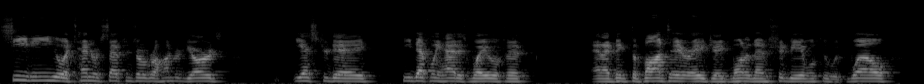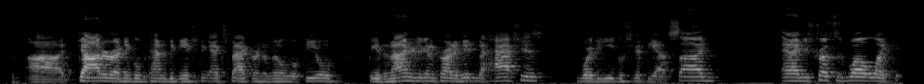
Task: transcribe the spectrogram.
CeeDee, who had 10 receptions over 100 yards yesterday, he definitely had his way with it and I think DeVonta or AJ, one of them should be able to as well. Uh, Goedert, I think, will kind of be the interesting X factor in the middle of the field because the Niners are going to try to hit in the hashes where the Eagles should hit the outside. And I just trust as well, like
